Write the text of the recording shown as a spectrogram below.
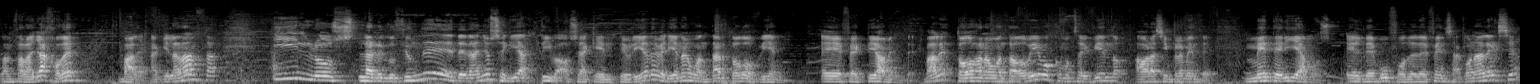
Lánzala ya, joder. Vale, aquí la lanza. Y los, la reducción de, de daño seguía activa, o sea que en teoría deberían aguantar todos bien. Efectivamente, ¿vale? Todos han aguantado vivos, como estáis viendo Ahora simplemente meteríamos el debufo de defensa con Alexia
